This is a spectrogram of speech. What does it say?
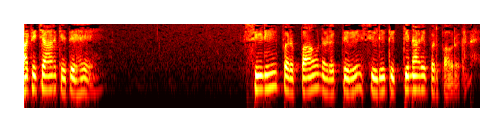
अतिचार कहते हैं। सीढ़ी पर पाव न रखते हुए सीढ़ी के किनारे पर पाव रखना है।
